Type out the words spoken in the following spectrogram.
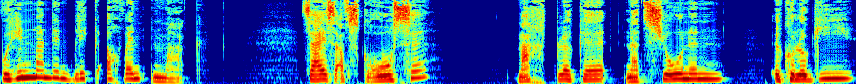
wohin man den Blick auch wenden mag. Sei es aufs Große, Machtblöcke, Nationen, Ökologie,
